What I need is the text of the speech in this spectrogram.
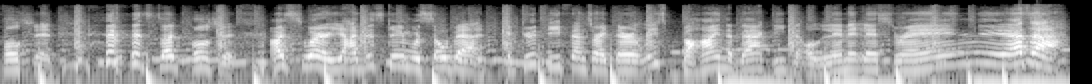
bullshit. it's such bullshit. I swear, yeah, this game was so bad. A good defense right there, at least behind the back defense. Oh, limitless range. Yes, ah.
